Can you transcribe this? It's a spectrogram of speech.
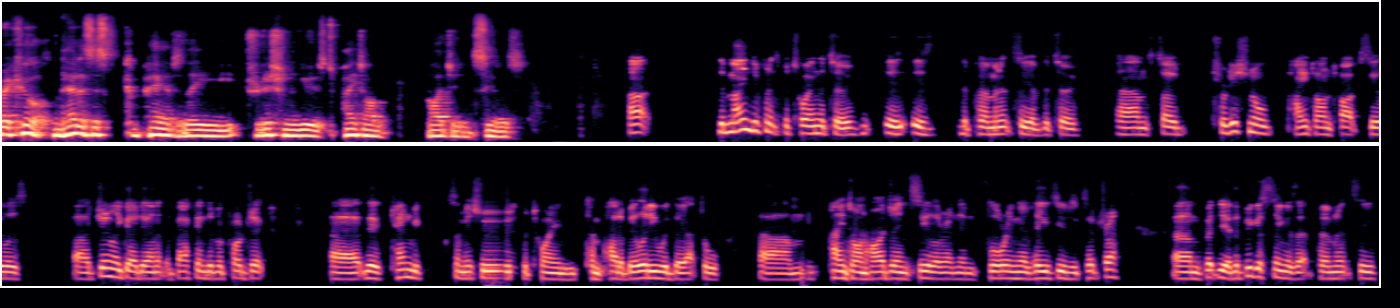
Very cool. And how does this compare to the traditionally used paint on hygiene sealers? Uh, the main difference between the two is, is the permanency of the two. Um, so traditional paint on type sealers uh, generally go down at the back end of a project. Uh, there can be some issues between compatibility with the actual um, paint on hygiene sealer and then flooring adhesives, etc. Um, but yeah, the biggest thing is that permanency.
